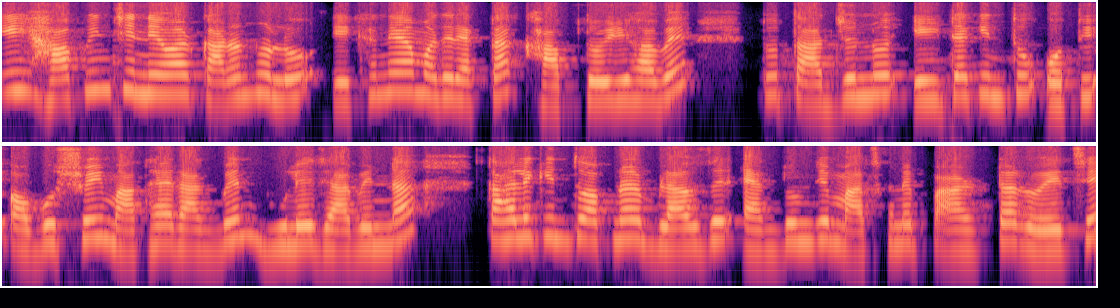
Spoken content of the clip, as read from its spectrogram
এই হাফ ইঞ্চি নেওয়ার কারণ হলো, এখানে আমাদের একটা খাপ তৈরি হবে। তো তার জন্য এইটা কিন্তু অতি অবশ্যই মাথায় রাখবেন, ভুলে যাবেন না। তাহলে কিন্তু আপনার ব্লাউজের একদম যে মাঝখানে পার্টটা রয়েছে,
